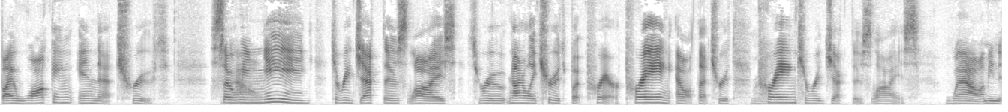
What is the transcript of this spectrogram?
by walking in that truth. So we need to reject those lies through not only truth, but prayer, praying out that truth, praying to reject those lies. Wow, I mean,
